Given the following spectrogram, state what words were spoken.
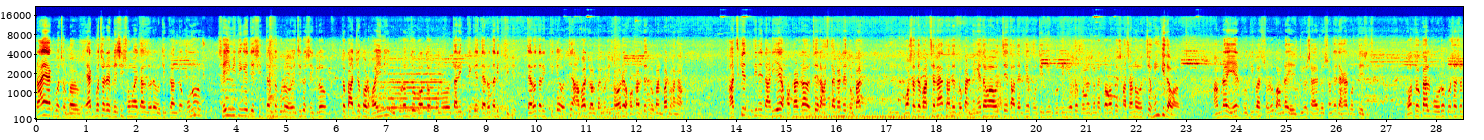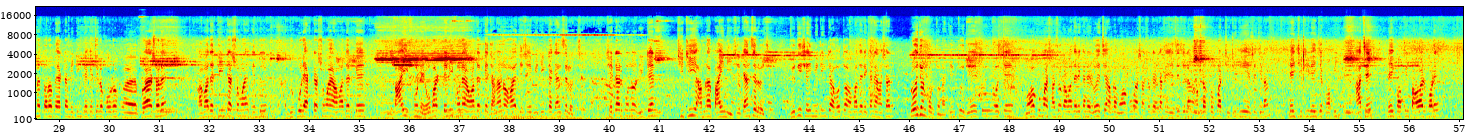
প্রায় এক বছর বা এক বছরের বেশি সময়কাল ধরে অতিক্রান্ত। কোনো সেই মিটিংয়ে যে সিদ্ধান্তগুলো হয়েছিল, সেগুলো তো কার্যকর হয়নি। উপরন্তু গত পনেরো তারিখ থেকে, তেরো তারিখ থেকে, তেরো তারিখ থেকে হচ্ছে আবার জলপাইগুড়ি শহরে হকারদের দোকানপাট ভাঙা। আজকের দিনে দাঁড়িয়ে হকাররা হচ্ছে রাস্তাঘাটে দোকান বসাতে পারছে না, তাদের দোকান ভেঙে দেওয়া হচ্ছে, তাদেরকে প্রতিদিন প্রতিনিয়ত প্রশাসনের তরফে শাসানো হচ্ছে, হুমকি দেওয়া হচ্ছে। আমরা এর প্রতিবাদ স্বরূপ আমরা এসডিও সাহেবের সঙ্গে দেখা করতে এসেছি। গতকাল পৌর প্রশাসনের তরফে একটা মিটিং ডেকেছিল পৌর প্রয়াস হলে। আমাদের তিনটার সময়, কিন্তু দুপুর একটার সময় আমাদেরকে বাই ফোনে ওভার টেলিফোনে আমাদেরকে জানানো হয় যে সেই মিটিংটা ক্যান্সেল হচ্ছে। সেটার কোনো রিটেন চিঠি আমরা পাইনি, সে ক্যান্সেল হয়েছে। যদি সেই মিটিংটা হতো, আমাদের এখানে আসার প্রয়োজন পড়তো না। কিন্তু যেহেতু হচ্ছে মহকুমা শাসক আমাদের এখানে রয়েছে, আমরা মহকুমা শাসকের কাছে এসেছিলাম, আমরা প্রপার চিঠি দিয়ে এসেছিলাম। সেই চিঠির এই যে কপি আছে এই কপি পাওয়ার পরে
